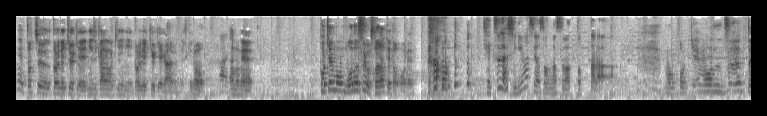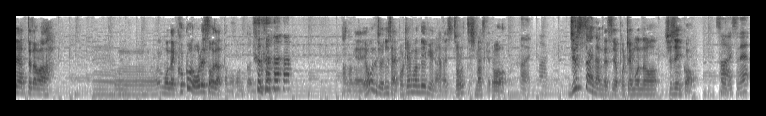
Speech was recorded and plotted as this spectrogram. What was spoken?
ね、途中トイレ休憩2時間おきにトイレ休憩があるんですけどはい。あのねポケモンものすごい育てたもんね 鉄が死にますよ、そんな座っとったら。もうポケモンずーっとやってたわ。もうね、心折れそうだったもん、本当に。あのね、42歳ポケモンデビューの話ちょろっとしますけど、はい。10歳なんですよ、ポケモンの主人公。そうですね。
